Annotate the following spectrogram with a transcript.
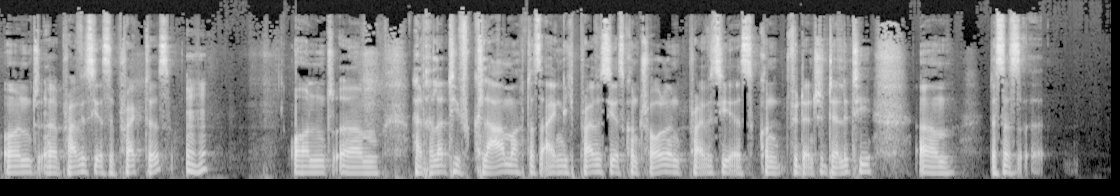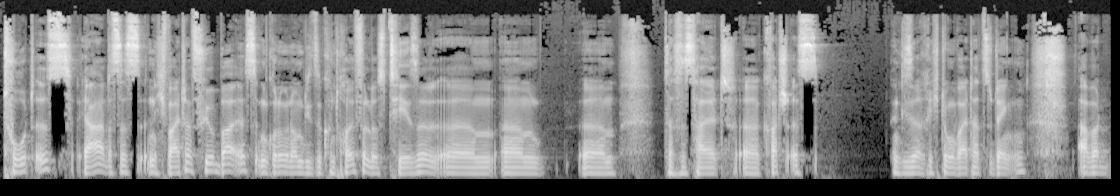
und äh, Privacy is a Practice. Mhm und ähm, halt relativ klar macht, dass eigentlich Privacy as Control und Privacy as Confidentiality, ähm, dass das äh, tot ist, ja, dass das nicht weiterführbar ist. Im Grunde genommen diese Kontrollverlust-These, ähm, ähm, ähm, dass es halt äh, Quatsch ist, in dieser Richtung weiterzudenken, aber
